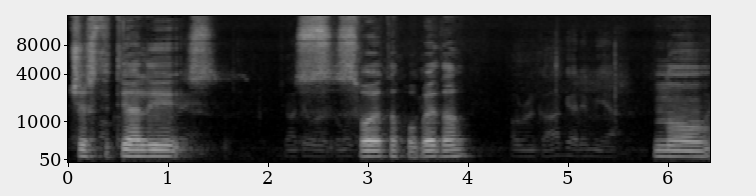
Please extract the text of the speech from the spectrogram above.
честитяли своята победа, но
